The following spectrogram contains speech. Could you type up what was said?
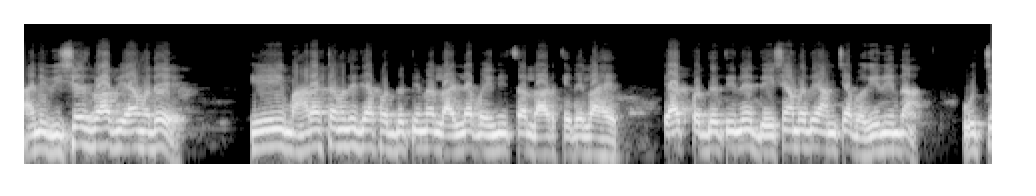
आणि विशेष बाब यामध्ये की महाराष्ट्रामध्ये ज्या पद्धतीनं लाडल्या बहिणीचा लाड केलेला आहे त्याच पद्धतीने देशामध्ये आमच्या भगिनींना उच्च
